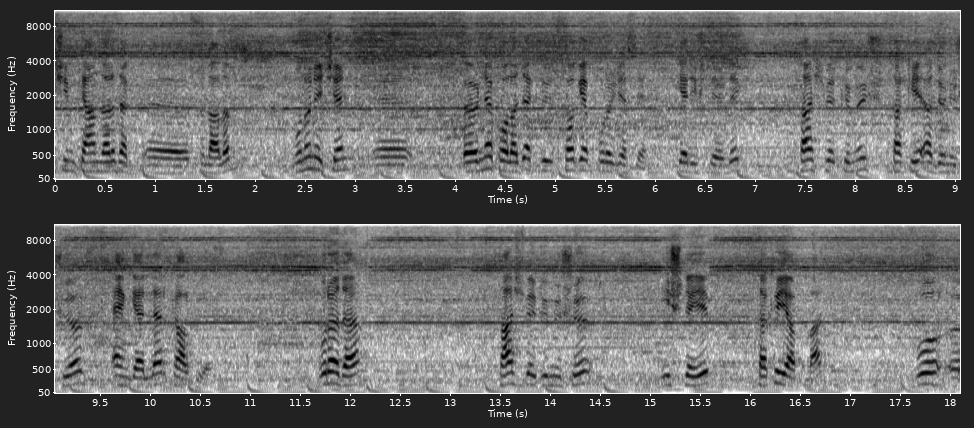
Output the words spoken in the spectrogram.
iş imkanları da e, sunalım. Bunun için e, örnek olacak bir SOGE projesi geliştirdik. Taş ve gümüş takıya dönüşüyor, engeller kalkıyor. Burada taş ve gümüşü işleyip takı yapmak. Bu e,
